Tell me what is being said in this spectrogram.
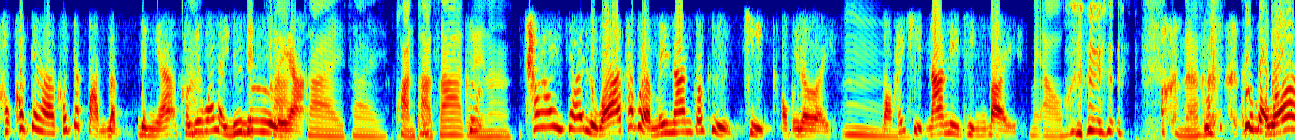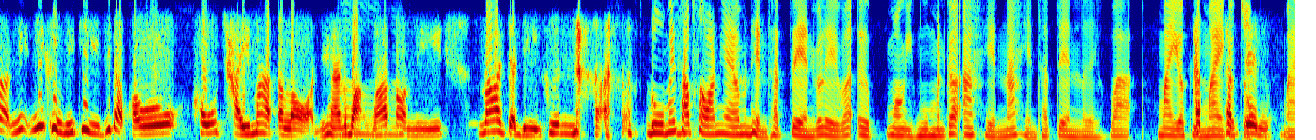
เขาเขาจะเขาจะตัดแบบอย่างเงี้ยเขาเรียกว่าอะไรดื้อเลยอะใช่ใช่ขวานผ่าซากเลยนะใช่ใช่หรือว่าถ้าเผื่อไม่นั่นก็คือฉีกออกไปเลยบอกให้ฉีดหน้านี่ทิ้งไปไม่เอานะคือบอกว่านี่นี่คือวิธีที่แบบเขาเขาใช้มาตลอดนะฮะหวังว่าตอนนี้น่าจะดีขึ้นดูไม่ซับซ้อนไงมันเห็นชัดเจนก็เลยว่าเออมองอีกมุมมันก็อะเห็นนะ เห็นชัดเจนเลยว่าไม่ก็คือไม่ก็จบไม่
